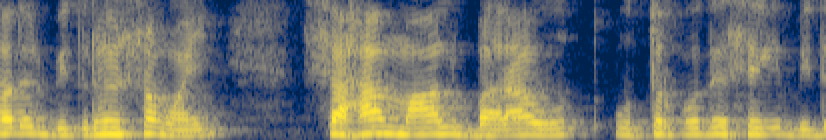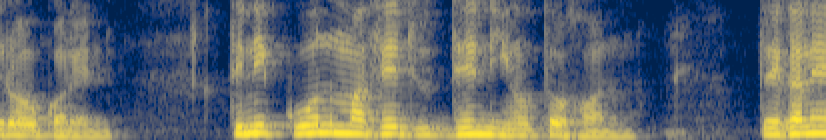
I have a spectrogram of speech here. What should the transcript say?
সালের বিদ্রোহের সময় শাহ মাল বারাউত উত্তরপ্রদেশে বিদ্রোহ করেন। তিনি কোন মাসে যুদ্ধে নিহত হন? তো এখানে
